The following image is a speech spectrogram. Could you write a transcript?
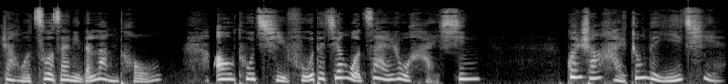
让我坐在你的浪头，凹凸起伏的将我载入海心，观赏海中的一切。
